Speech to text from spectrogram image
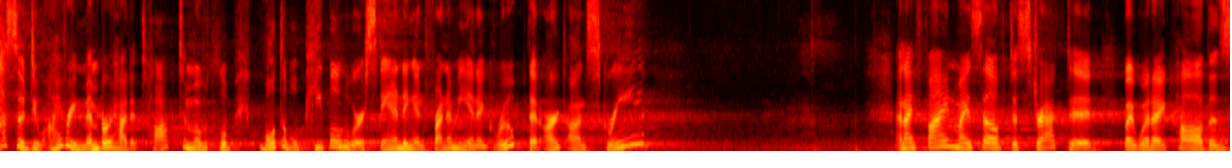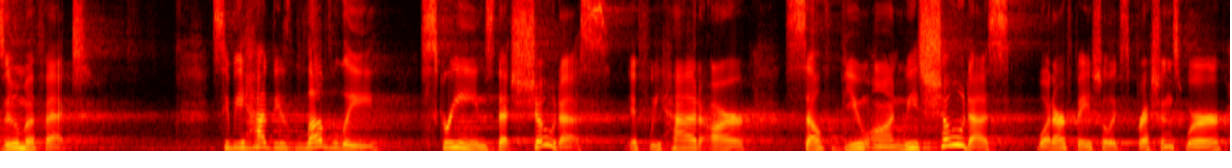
Also, do I remember how to talk to multiple, multiple people who are standing in front of me in a group that aren't on screen? And I find myself distracted by what I call the Zoom effect. See, we had these lovely screens that showed us, if we had our self view on, we showed us what our facial expressions were,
